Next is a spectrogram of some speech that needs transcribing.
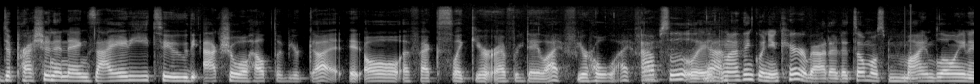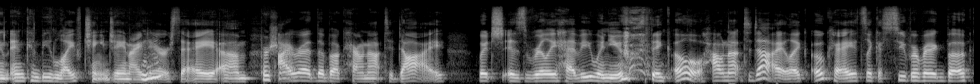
depression and anxiety to the actual health of your gut it all affects like your everyday life your whole life right? Absolutely. yeah. And I think when you care about it, it's almost mind blowing and, and can be life changing, I dare say. Um, Mm-hmm. For sure. I read the book How Not to Die, which is really heavy when you think, oh, how not to die. Like, okay, it's like a super big book,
